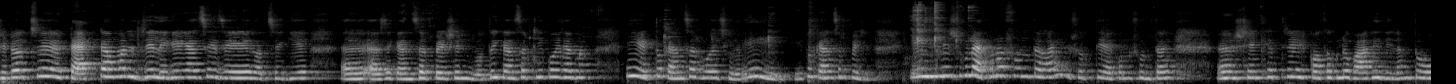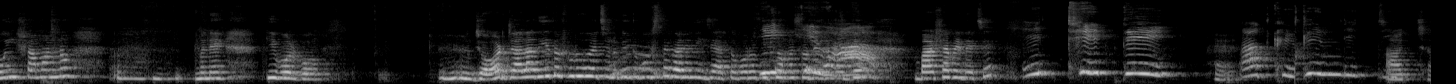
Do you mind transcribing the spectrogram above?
সেটা হচ্ছে ট্যাগটা আমার যে লেগে গেছে যে হচ্ছে গিয়ে অ্যাজ এ ক্যান্সার পেশেন্ট যতই ক্যান্সার ঠিক হয়ে যাক না, এই এর তো ক্যান্সার হয়েছিল, এই এই তো ক্যান্সার পেশেন্ট এই জিনিসগুলো এখনও শুনতে হয়, সত্যি এখনও শুনতে হয়। সেক্ষেত্রে কথাগুলো বাদই দিলাম। তো ওই সামান্য মানে কি বলব জ্বর জ্বালা দিয়ে তো শুরু হয়েছিল, কিন্তু বুঝতে পারিনি যে এত বড় কিছু আমার শরীরের মধ্যে বাসা বেঁধেছে? হ্যাঁ। আচ্ছা।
